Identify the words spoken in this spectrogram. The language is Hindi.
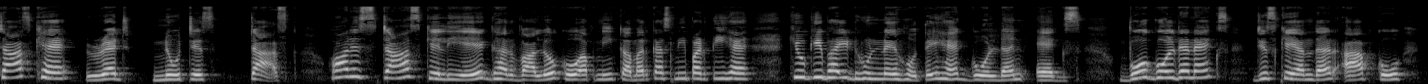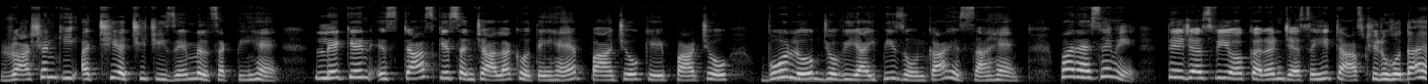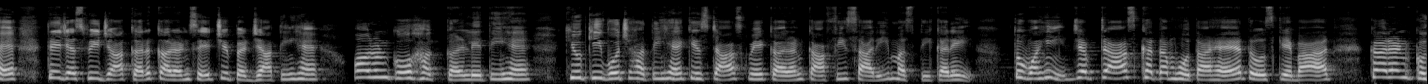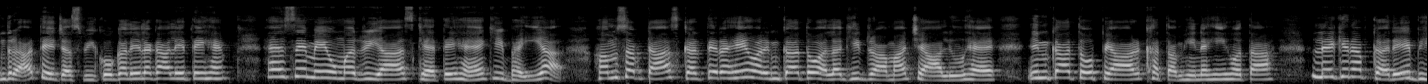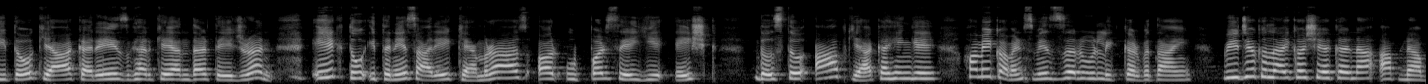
टास्क है रेड नोटिस टास्क और इस टास्क के लिए घर वालों को अपनी कमर कसनी पड़ती है, क्योंकि भाई ढूँढने होते हैं गोल्डन एग्स वो गोल्डन एग्स जिसके अंदर आपको राशन की अच्छी अच्छी चीज़ें मिल सकती हैं। लेकिन इस टास्क के संचालक होते हैं पाँचों के पाँचों, वो लोग जो वीआईपी जोन का हिस्सा हैं। पर ऐसे में तेजस्वी और करण जैसे ही टास्क शुरू होता है, तेजस्वी जाकर करण से चिपट जाती हैं और उनको हक कर लेती हैं, क्योंकि वो चाहती हैं कि इस टास्क में करण काफ़ी सारी मस्ती करें। तो वहीं जब टास्क खत्म होता है तो उसके बाद करण, कुंद्रा, तेजस्वी को गले लगा लेते हैं। ऐसे में उमर, रियाज कहते हैं कि, भैया, हम सब टास्क करते रहे और इनका तो अलग ही ड्रामा चालू है। इनका तो प्यार खत्म ही नहीं होता। लेकिन अब करे भी तो क्या करें इस घर के अंदर तेजरन? एक तो इतने सारे कैमराज और ऊपर से ये इश्क दोस्तों, आप क्या कहेंगे? हमें कमेंट्स में ज़रूर लिख कर बताएँ। वीडियो को लाइक और शेयर करना आप ना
